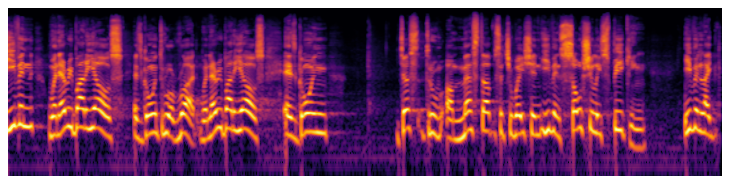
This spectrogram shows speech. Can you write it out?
Even when everybody else is going through a rut, when everybody else is going just through a messed up situation, even socially speaking, even like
